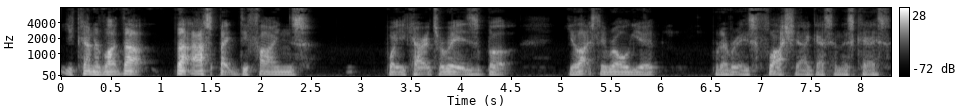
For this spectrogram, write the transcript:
You kind of like that that aspect defines what your character is, but you'll actually roll your whatever it is, flashy, I guess in this case,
